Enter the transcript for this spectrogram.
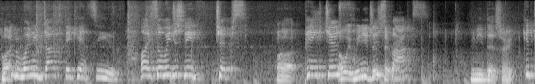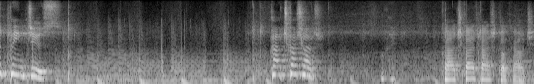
But Remember, when you duck, they can't see you. Alright, so we just need chips. uh, Pink juice. Oh, wait, we need this juice right? box. we need this, right? Get the pink juice. Crouch, crouch, crouch. Okay. Crouch, crouch, crouch, crouch, crouch.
